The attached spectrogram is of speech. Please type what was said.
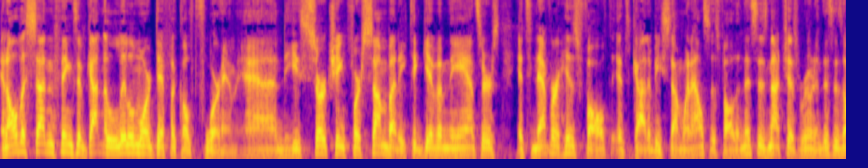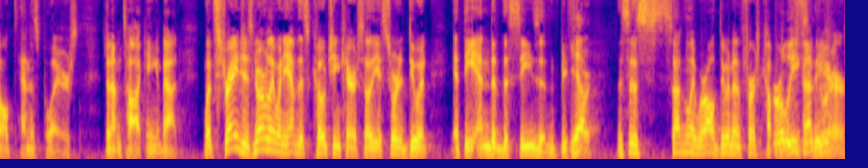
And all of a sudden, things have gotten a little more difficult for him. And he's searching for somebody to give him the answers. It's never his fault. It's got to be someone else's fault. And this is not just Rune. This is all tennis players that I'm talking about. What's strange is normally when you have this coaching carousel, you sort of do it at the end of the season before. This is suddenly we're all doing it in the first couple of early weeks February. of the year.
